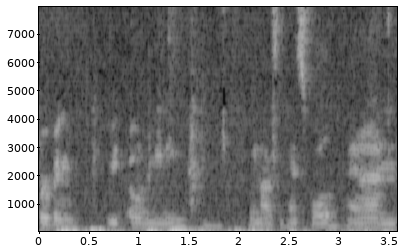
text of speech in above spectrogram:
Irving read. Meany when I was in high school, and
